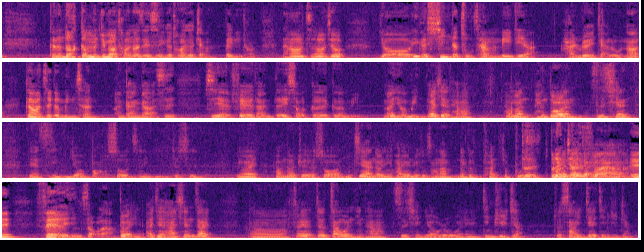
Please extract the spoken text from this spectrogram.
可能都根本就没有讨论到这件事情，就突然就讲被离团，然后之后就有一个新的主唱 Lydia 韩瑞加入，然后刚好这个名称很尴尬，是之前飞儿团的一首歌的歌名，蛮有名的，而且他他们很多人之前这件事情就饱受争议，就是。因为他们都觉得说，你既然都已经换一个女主唱，那那个团就不是不能叫 F I 了因为菲儿已经走了。对，而且他现在，呃，菲儿就张文婷，她之前有入围金曲奖，就上一届金曲奖，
